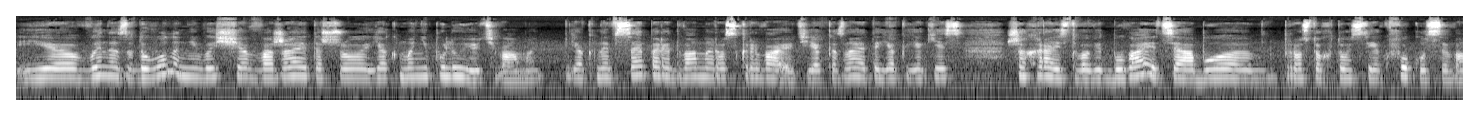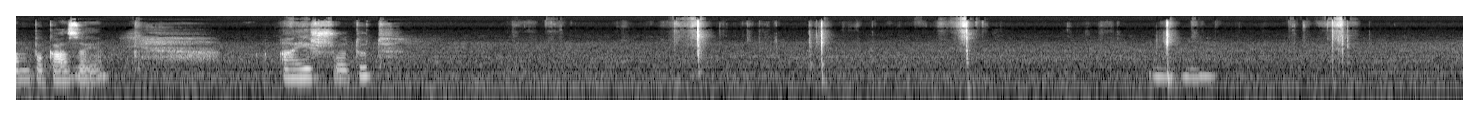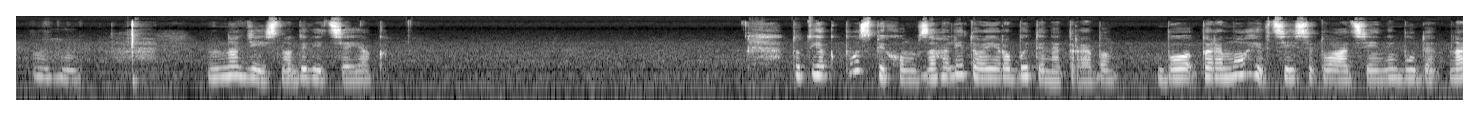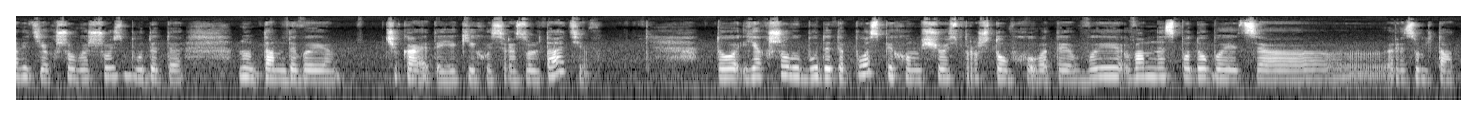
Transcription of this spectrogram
І ви незадоволені, ви ще вважаєте, що як маніпулюють вами, як не все перед вами розкривають, як знаєте, як якесь шахрайство відбувається, або просто хтось як фокуси вам показує. А і що тут? Угу. Угу. Ну, дійсно, дивіться як. Тут як поспіхом взагалі-то і робити не треба, бо перемоги в цій ситуації не буде. Навіть якщо ви щось будете, ну там, де ви чекаєте якихось результатів, то якщо ви будете поспіхом щось проштовхувати, ви, вам не сподобається результат.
